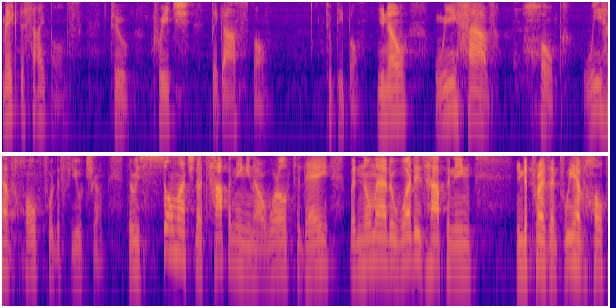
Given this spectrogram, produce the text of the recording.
make disciples, to preach the gospel to people. You know, we have hope. We have hope for the future. There is so much that's happening in our world today, but no matter what is happening in the present, we have hope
